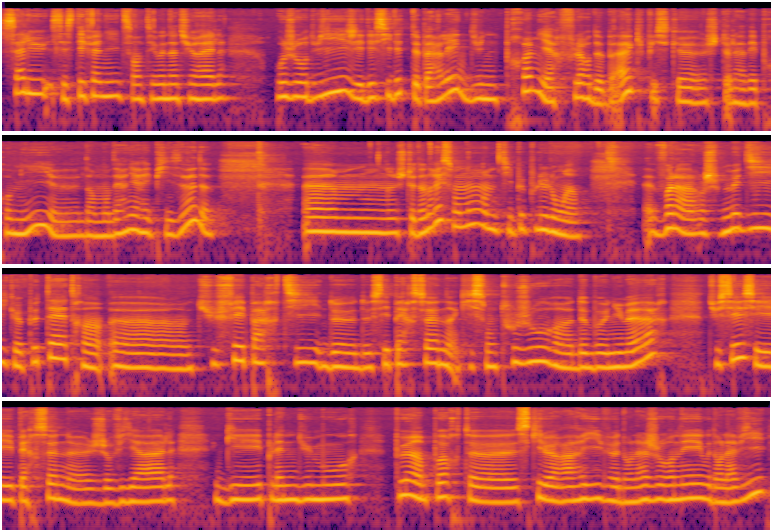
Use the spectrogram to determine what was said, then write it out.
Salut, c'est Stéphanie de Santé au Naturel. Aujourd'hui, j'ai décidé de te parler d'une première fleur de bac, puisque je te l'avais promis euh, dans mon dernier épisode. Euh, je te donnerai son nom un petit peu plus loin. Euh, voilà, je me dis que peut-être tu fais partie de, ces personnes qui sont toujours de bonne humeur. Tu sais, ces personnes joviales, gaies, pleines d'humour, peu importe euh, ce qui leur arrive dans la journée ou dans la vie,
